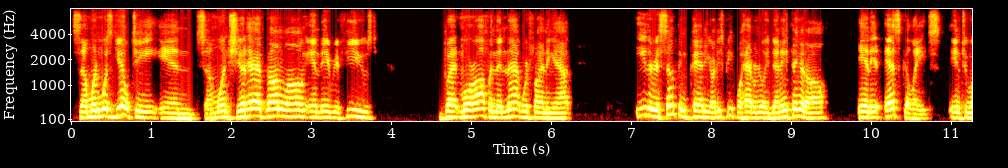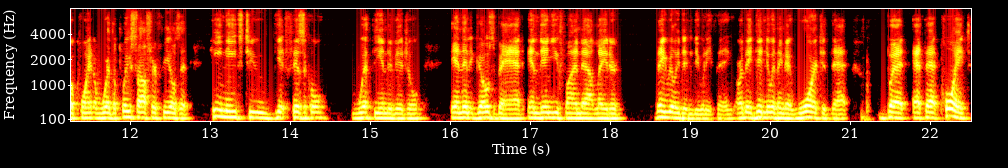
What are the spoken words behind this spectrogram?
someone was guilty and someone should have gone along and they refused. But more often than not, we're finding out either it's something petty or these people haven't really done anything at all and it escalates into a point of where the police officer feels that he needs to get physical with the individual and then it goes bad and then you find out later they really didn't do anything or they didn't do anything that warranted that. But at that point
